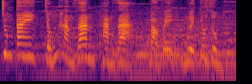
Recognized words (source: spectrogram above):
Chung tay chống hàng gian, hàng giả, bảo vệ người tiêu dùng.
